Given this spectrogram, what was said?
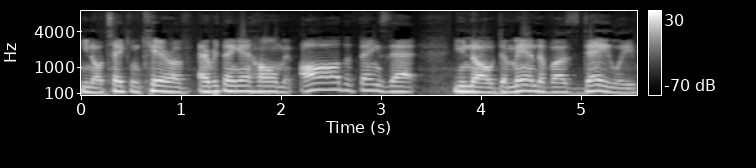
you know, taking care of everything at home and all the things that, you know, demand of us daily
